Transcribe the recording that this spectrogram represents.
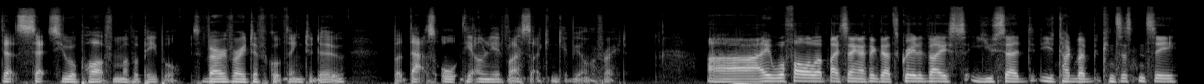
that sets you apart from other people. It's a very, very difficult thing to do, but that's all the only advice I can give you, I'm afraid. Uh, I will follow up by saying I think that's great advice. You said you talked about consistency.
